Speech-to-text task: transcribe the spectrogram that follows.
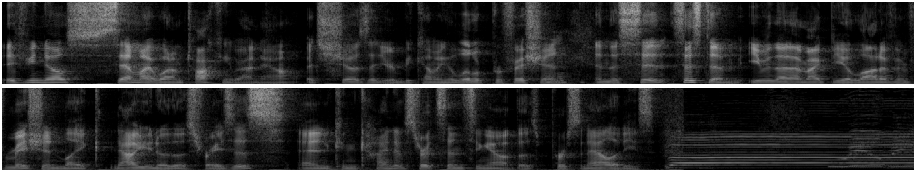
if you know semi what I'm talking about now, it shows that you're becoming a little proficient in the sy- system, even though that might be a lot of information. Like, now you know those phrases and can kind of start sensing out those personalities. We'll be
